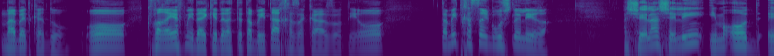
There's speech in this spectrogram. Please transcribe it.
מאבד כדור. או כבר עייף מדי כדי לתת את הבעיטה החזקה הזאת, או תמיד חסר גרוש ללירה. השאלה שלי, עם עוד אה,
